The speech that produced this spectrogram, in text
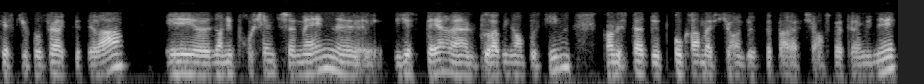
qu'est-ce qu'il faut faire, etc. Et euh, dans les prochaines semaines, euh, j'espère, hein, le plus rapidement possible, quand le stade de programmation et de préparation sera terminé,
